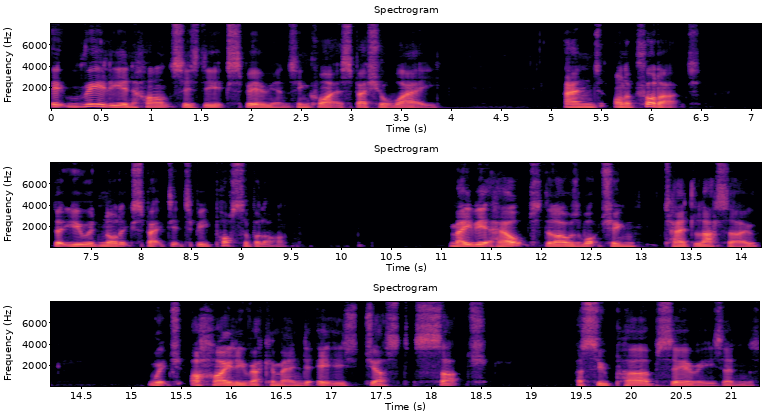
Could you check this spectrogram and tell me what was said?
it really enhances the experience in quite a special way, and on a product that you would not expect it to be possible on. Maybe it helped that I was watching Ted Lasso, which I highly recommend. It is just such a superb series, and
